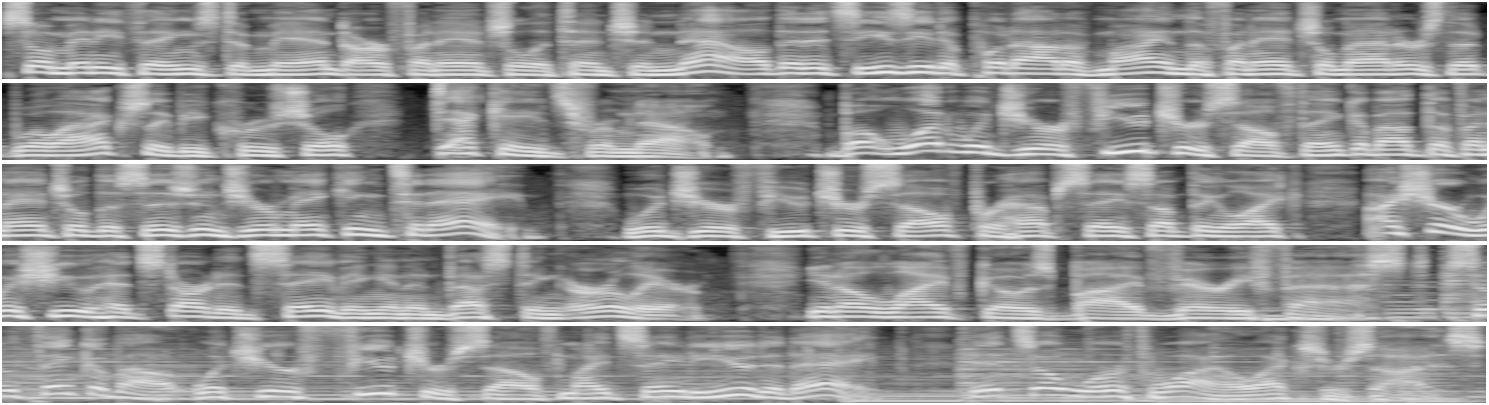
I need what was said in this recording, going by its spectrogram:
So many things demand our financial attention now that it's easy to put out of mind the financial matters that will actually be crucial decades from now. But what would your future self think about the financial decisions you're making today? Would your future self perhaps say something like, I sure wish you had started saving and investing earlier? You know, life goes by very fast. So think about what your future self might say to you today. It's a worthwhile exercise.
